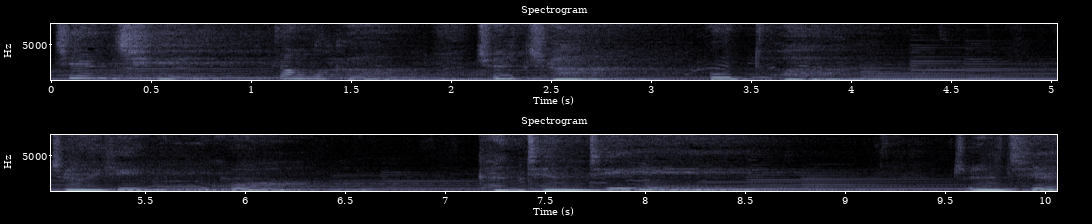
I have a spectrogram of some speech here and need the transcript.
剑起刀割，却斩不断这因果。看天地之间，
